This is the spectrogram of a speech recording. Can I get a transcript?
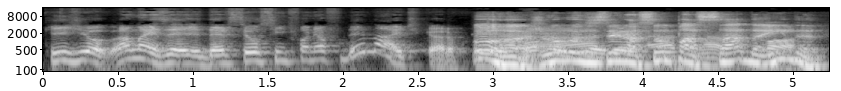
Que jogo? Ah, mas é, deve ser o Symphony of the Night, cara. Porra, jogo de geração passada ainda?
